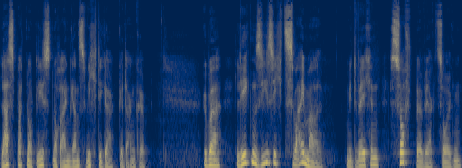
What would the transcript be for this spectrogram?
Last but not least noch ein ganz wichtiger Gedanke. Überlegen Sie sich zweimal, mit welchen Softwarewerkzeugen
